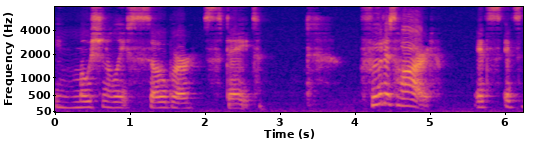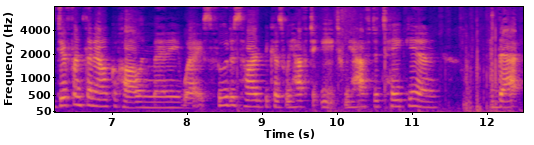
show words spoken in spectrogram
emotionally sober state. Food is hard. It's it's different than alcohol in many ways. Food is hard because we have to eat. We have to take in that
